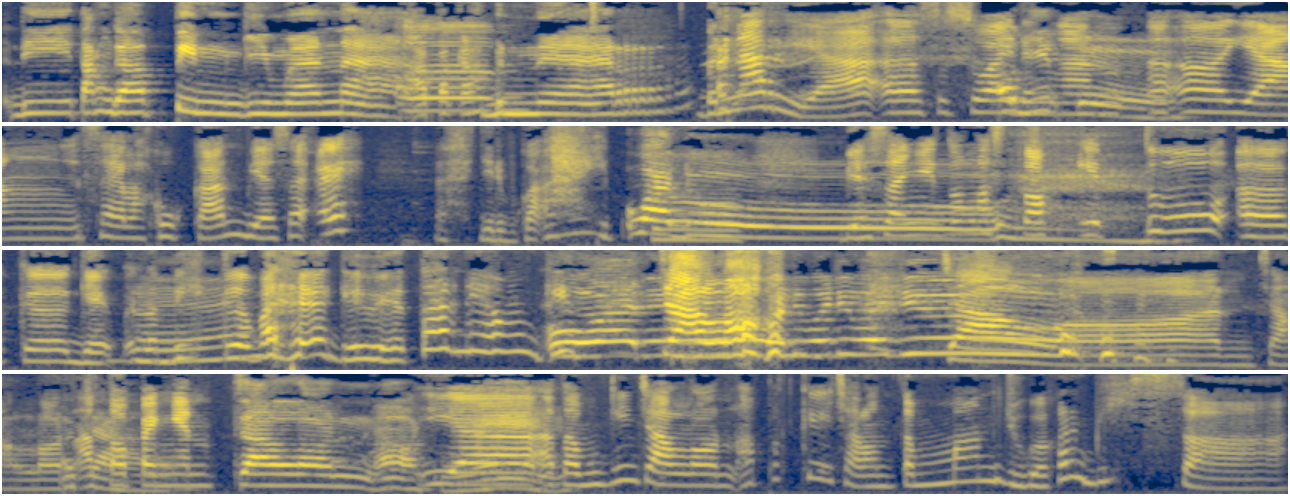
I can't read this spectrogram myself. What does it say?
ditanggapin gimana? Apakah benar? Benar ya, eh, sesuai Oh, dengan gitu. eh, eh, yang saya lakukan biasa eh eh jadi buka aib. Waduh. Biasanya itu ngestok itu eh, ke ge- lebih kepada gebetan ya mungkin Waduh, calon waduh, waduh, waduh. calon calon Oh, atau pengen calon, oke. iya atau mungkin calon apa kek calon teman juga kan bisa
